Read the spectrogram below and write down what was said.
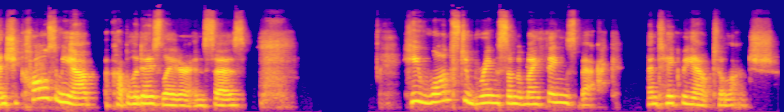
And she calls me up a couple of days later and says, he wants to bring some of my things back and take me out to lunch.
